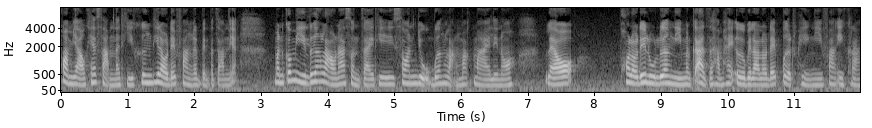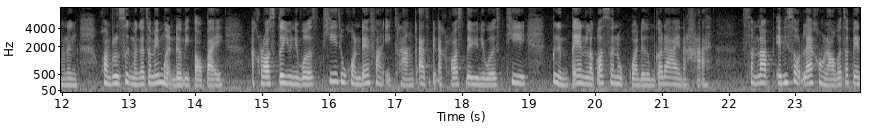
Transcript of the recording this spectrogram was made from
ความยาวแค่ 3 นาทีครึ่งที่เราได้ฟังกันเป็นประจำเนี่ย มันก็มีเรื่องราวน่าสนใจที่ซ่อนอยู่เบื้องหลังมากมายเลยเนาะแล้วพอเราได้รู้เรื่องนี้มันก็อาจจะทำให้เออเวลาเราได้เปิดเพลงนี้ฟังอีกครั้งหนึ่งความรู้สึกมันก็จะไม่เหมือนเดิมอีกต่อไป Across the Universe ที่ทุกคนได้ฟังอีกครั้งก็อาจจะเป็น Across the Universe ที่ตื่นเต้นแล้วก็สนุกกว่าเดิมก็ได้นะคะ สำหรับ episode แรกของเราก็จะเป็น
